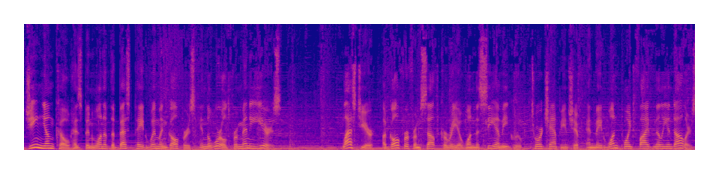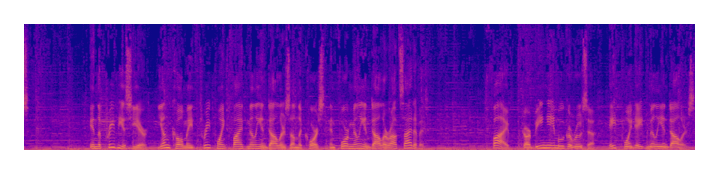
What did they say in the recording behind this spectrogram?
Jin Young Ko has been one of the best paid women golfers in the world for many years. Last year, a golfer from South Korea won the CME Group Tour Championship and made $1.5 million. In the previous year, Young Ko made $3.5 million on the course and $4 million outside of it. 5. Garbiñe Muguruza, $8.8 million. Garbiñe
